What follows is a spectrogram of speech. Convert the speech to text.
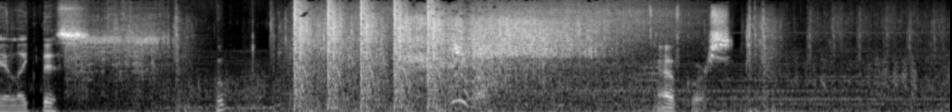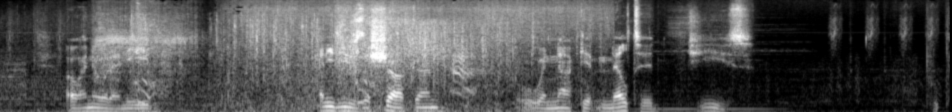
Area like this. Oh. Of course. Oh, I know what I need. I need to use the shotgun. Oh, and not get melted. Jeez. Poop.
